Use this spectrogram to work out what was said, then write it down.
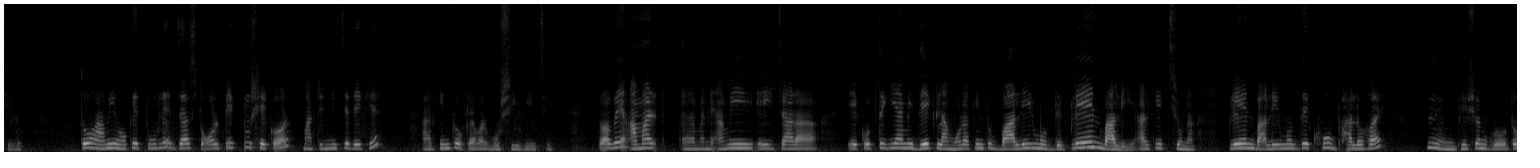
ছিল। তো আমি ওকে তুলে জাস্ট অল্প একটু শেকড় মাটির নিচে রেখে আর কিন্তু ওকে আবার বসিয়ে দিয়েছি। তবে আমার মানে আমি এই চারা এ করতে গিয়ে আমি দেখলাম, ওরা কিন্তু বালির মধ্যে প্লেন বালি, আর কিচ্ছু না। প্লেন বালির মধ্যে খুব ভালো হয়। হুম, ভীষণ গ্রোথও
